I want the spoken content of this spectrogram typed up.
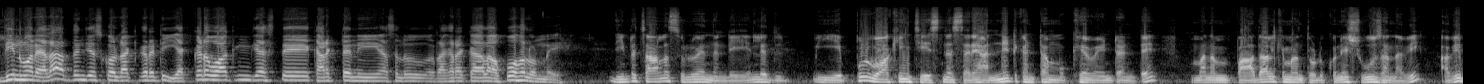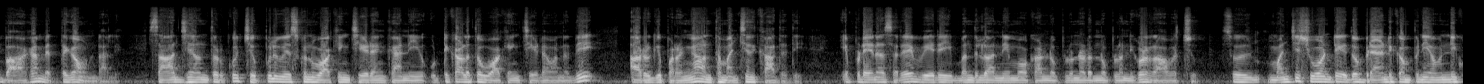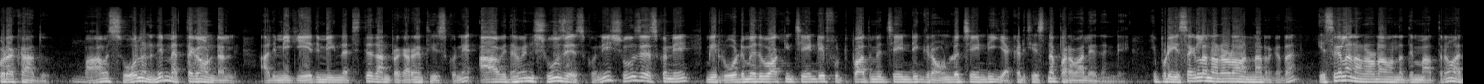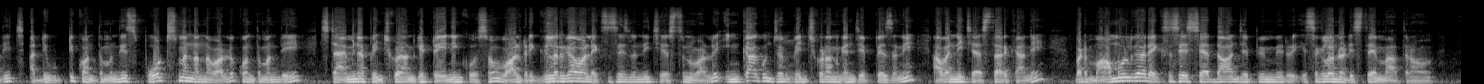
దీన్ని మనం ఎలా అర్థం చేసుకోవాలి డాక్టర్ గారు? అంటే ఎక్కడ వాకింగ్ చేస్తే కరెక్ట్ అని అసలు రకరకాల అపోహలు ఉన్నాయి దీంట్లో చాలా సులువైందండి. ఏం లేదు. ఎప్పుడు వాకింగ్ చేసినా సరే అన్నిటికంటే ముఖ్యం ఏంటంటే మనం పాదాలకి మనం తొడుక్కునే షూస్ అన్నవి అవి బాగా మెత్తగా ఉండాలి. సాధ్యమంత వరకు చెప్పులు వేసుకుని వాకింగ్ చేయడం కానీ ఉట్టికాళ్ళతో వాకింగ్ చేయడం అన్నది ఆరోగ్యపరంగా అంత మంచిది కాదు అది ఎప్పుడైనా సరే వేరే ఇబ్బందులు అన్ని మోకాళ్ళ నొప్పులు నడుం నొప్పులు అన్నీ కూడా రావచ్చు. సో మంచి షూ అంటే ఏదో బ్రాండ్ కంపెనీ అవన్నీ కూడా కాదు. బాగా సోల్ అనేది మెత్తగా ఉండాలి. అది మీకు ఏది మీకు నచ్చితే దాని ప్రకారం తీసుకొని ఆ విధమైన షూస్ వేసుకొని షూస్ వేసుకొని మీరు రోడ్డు మీద వాకింగ్ చేయండి ఫుట్పాత్ మీద చేయండి గ్రౌండ్లో చేయండి ఎక్కడ చేసినా పర్వాలేదండి. ఇప్పుడు ఇసుకలో నడవడం అన్నారు కదా ఇసుకలో నడవడం అన్నది మాత్రం అది అది ఉట్టి కొంతమంది స్పోర్ట్స్ మెన్ అన్న వాళ్ళు కొంతమంది స్టామినా పెంచుకోవడానికి ట్రైనింగ్ కోసం వాళ్ళు రెగ్యులర్గా వాళ్ళు ఎక్సర్సైజ్ అన్ని చేస్తున్న వాళ్ళు ఇంకా కొంచెం పెంచుకోవడానికి అని చెప్పేసి అవన్నీ చేస్తారు కానీ బట్ మామూలుగా ఎక్సర్సైజ్ చేద్దాం అని చెప్పి మీరు ఇసుకలో నడిస్తే మాత్రం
